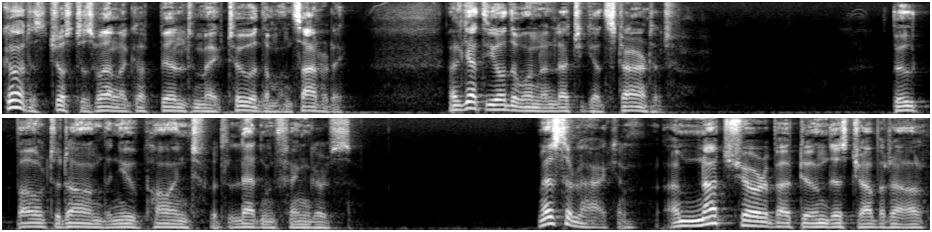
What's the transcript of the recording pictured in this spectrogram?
God, it's just as well I got Bill to make two of them on Saturday. I'll get the other one and let you get started. Boot bolted on the new point with leaden fingers. Mr. Larkin, I'm not sure about doing this job at all.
